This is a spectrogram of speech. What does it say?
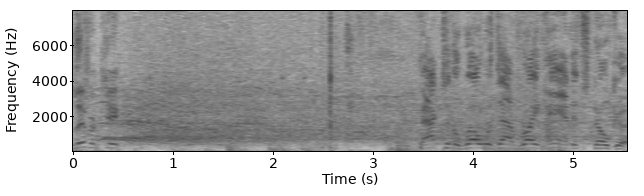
Liver kick. To the well with that right hand, it's no good.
